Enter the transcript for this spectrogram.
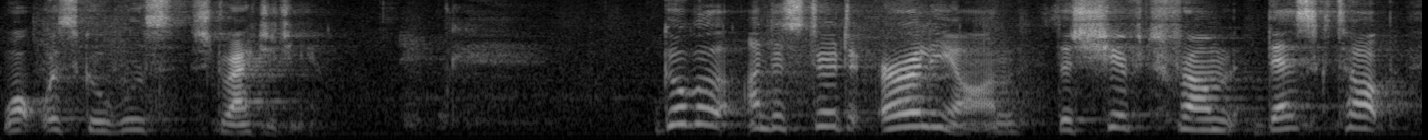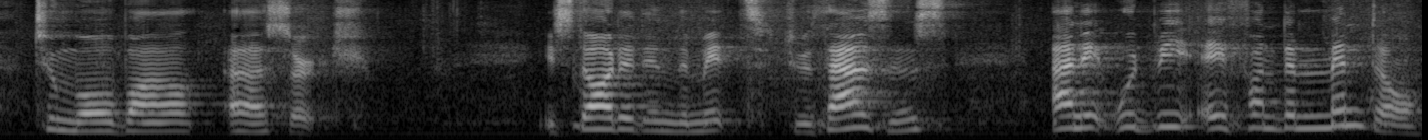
what was Google's strategy? Google understood early on the shift from desktop to mobile uh, search. It started in the mid 2000s, and it would be a fundamental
